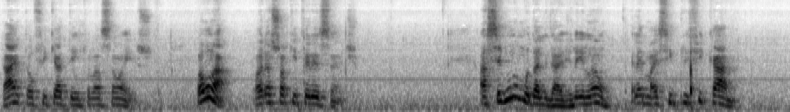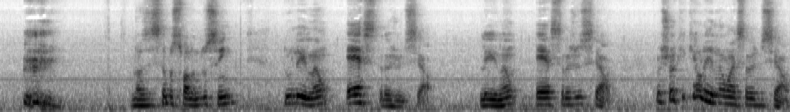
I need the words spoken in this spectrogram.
Tá? Então fique atento em relação a isso. Vamos lá, olha só que interessante. A segunda modalidade de leilão ela é mais simplificada. Nós estamos falando sim do leilão extrajudicial. Leilão extrajudicial. Professor, o que é o leilão extrajudicial?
